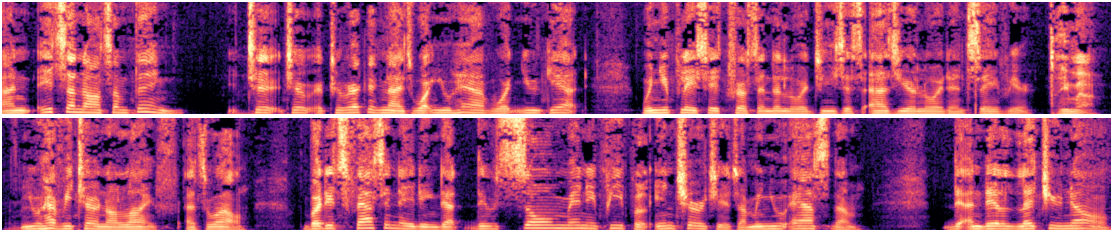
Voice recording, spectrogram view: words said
And it's an awesome thing to, to, to recognize what you have, what you get when you place your trust in the Lord Jesus as your Lord and Savior. Amen. You have eternal life as well. But it's fascinating that there's so many people in churches. I mean, you ask them, and they'll let you know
